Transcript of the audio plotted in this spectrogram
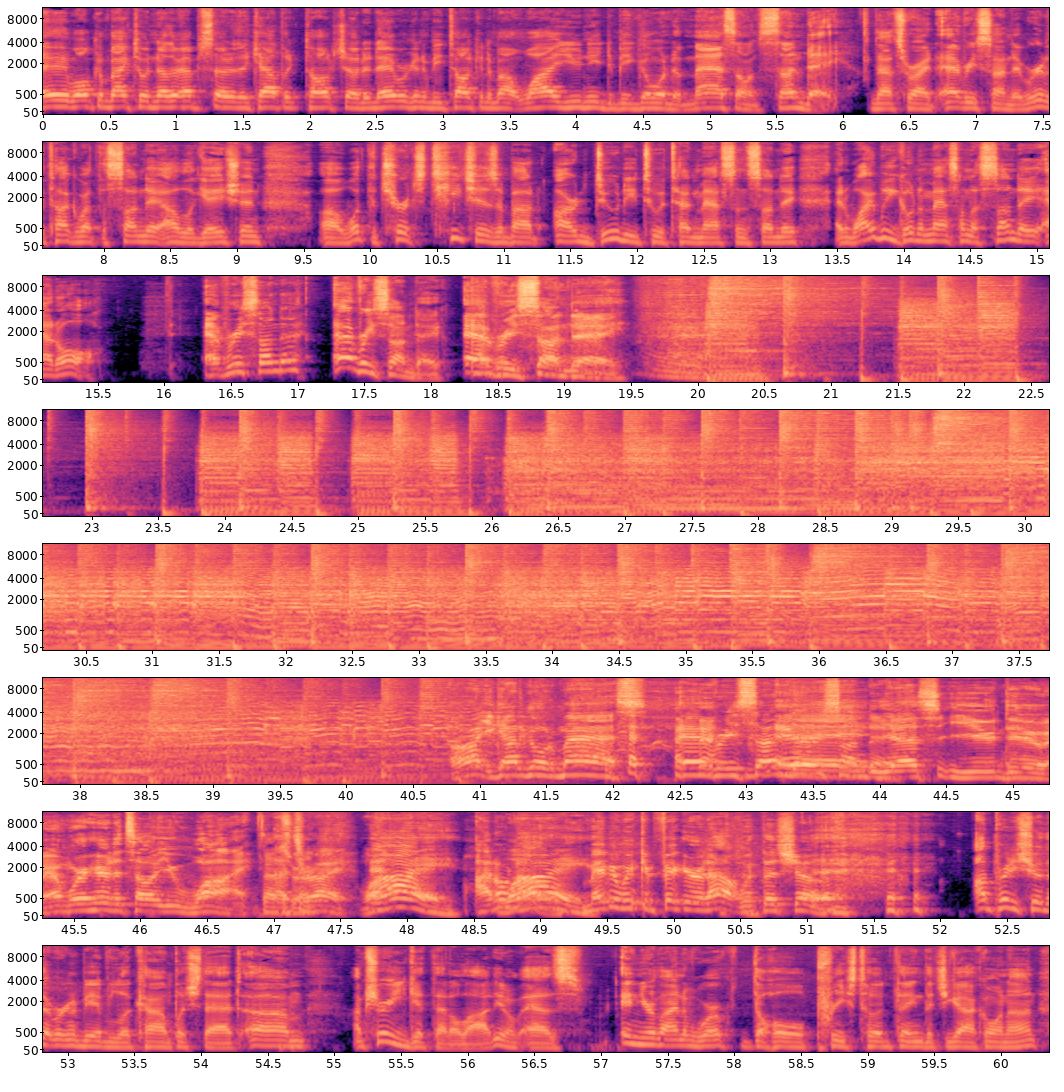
Hey, welcome back to another episode of the Catholic Talk Show. Today we're going to be talking about why you need to be going to Mass on Sunday. That's right. Every Sunday, we're going to talk about the Sunday obligation, uh, what the church teaches about our duty to attend Mass on Sunday, and why we go to Mass on a Sunday at all. Every Sunday? Every Sunday. Every Sunday. All right, you got to go to Mass every Sunday. Every Sunday. Yes, you do. And we're here to tell you why. That's right. Why? I don't Why? know. Maybe we can figure it out with this show. I'm pretty sure that we're going to be able to accomplish that. Um, I'm sure you get that a lot, you know, as in your line of work, the whole priesthood thing that you got going on.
